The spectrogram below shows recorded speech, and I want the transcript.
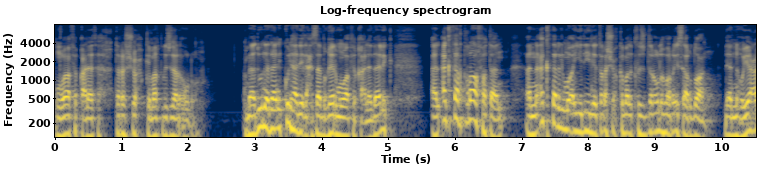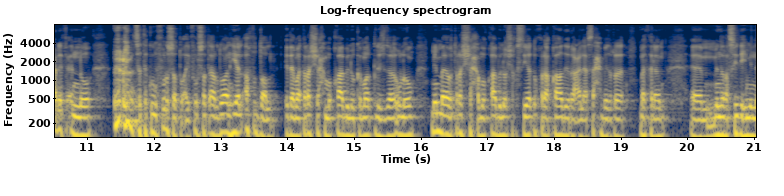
موافق على ترشح كليجدار أولو ما دون ذلك كل هذه الأحزاب غير موافقة على ذلك. الأكثر طرافة أن أكثر المؤيدين لترشح كمال كليجدارولو هو الرئيس أردوان لأنه يعرف أنه ستكون فرصته أي فرصة أردوان هي الأفضل إذا ما ترشح مقابله كمال كليجدارولو مما لو ترشح مقابله شخصيات أخرى قادرة على سحب مثلا من رصيده من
